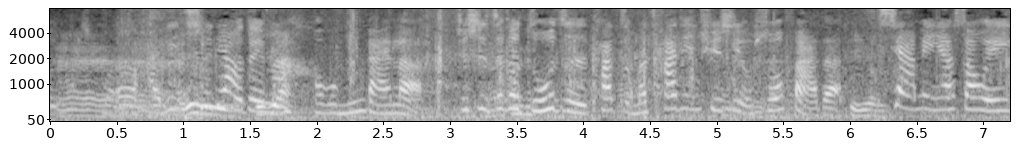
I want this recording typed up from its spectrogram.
呃海蛎吃掉，对吗？哦，我明白了，就是这个竹子它怎么插进去是有说法的，下面要稍微。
